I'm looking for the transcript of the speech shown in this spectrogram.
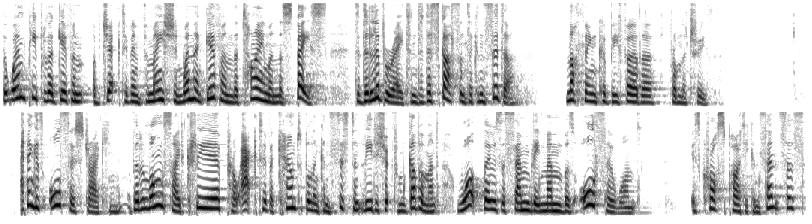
that when people are given objective information, when they're given the time and the space to deliberate and to discuss and to consider, nothing could be further from the truth. I think it's also striking that alongside clear, proactive, accountable, and consistent leadership from government, what those assembly members also want is cross party consensus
